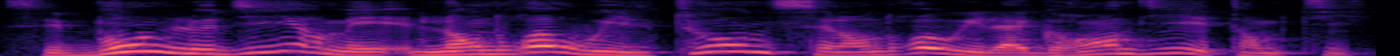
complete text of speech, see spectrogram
c'est bon de le dire, mais l'endroit où il tourne, c'est l'endroit où il a grandi étant petit.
